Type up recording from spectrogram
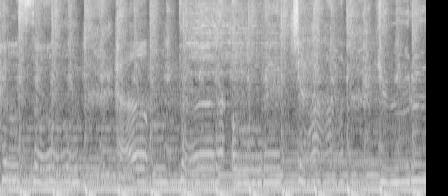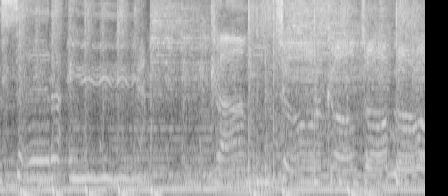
こそのコ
